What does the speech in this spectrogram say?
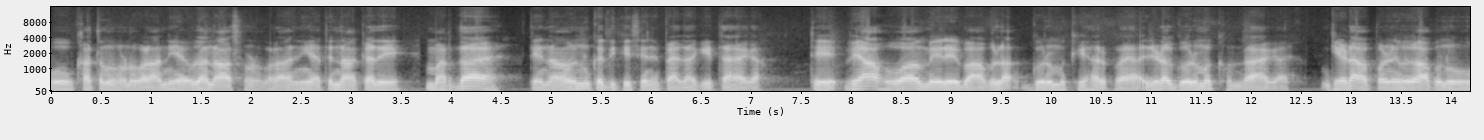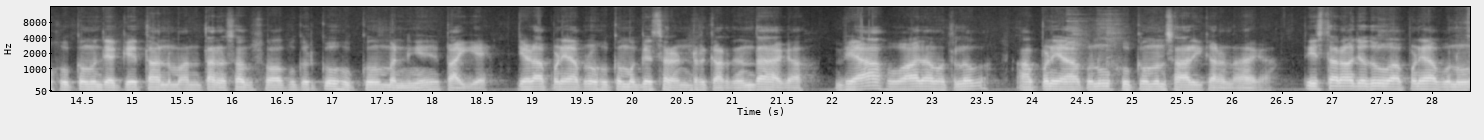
ਉਹ ਖਤਮ ਹੋਣ ਵਾਲਾ ਨਹੀਂ ਹੈ, ਉਹਦਾ ਨਾਸ ਹੋਣ ਵਾਲਾ ਨਹੀਂ ਹੈ ਤੇ ਨਾ ਕਦੇ ਮਰਦਾ ਹੈ ਤੇ ਨਾ ਉਹਨੂੰ ਕਦੀ ਕਿਸੇ ਨੇ ਪੈਦਾ ਕੀਤਾ ਹੈਗਾ। ਤੇ ਵਿਆਹ ਹੋਆ ਮੇਰੇ ਬਾਬਲਾ ਗੁਰਮੁਖੀ ਹਰ ਪਾਇਆ। ਜਿਹੜਾ ਗੁਰਮੁਖ ਹੁੰਦਾ ਹੈਗਾ, ਜਿਹੜਾ ਆਪਣੇ ਆਪ ਨੂੰ ਹੁਕਮ ਦੇ ਅੱਗੇ ਤਨ ਮਨ ਧਨ ਸਭ ਸੌਪ ਗੁਰ ਕੋ ਹੁਕਮ ਮੰਨੀਏ ਪਾਈਏ। ਜਿਹੜਾ ਆਪਣੇ ਆਪ ਨੂੰ ਹੁਕਮ ਅੱਗੇ ਸਰੈਂਡਰ ਕਰ ਦਿੰਦਾ ਹੈਗਾ, ਵਿਆਹ ਹੋਆ ਦਾ ਮਤਲਬ ਆਪਣੇ ਆਪ ਨੂੰ ਹੁਕਮ ਅਨੁਸਾਰ ਹੀ ਕਰਨਾ ਹੈਗਾ। ਤੇ ਇਸ ਤਰ੍ਹਾਂ ਜਦੋਂ ਆਪਣੇ ਆਪ ਨੂੰ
